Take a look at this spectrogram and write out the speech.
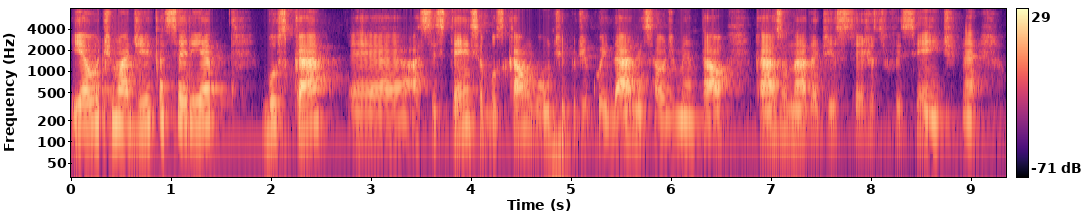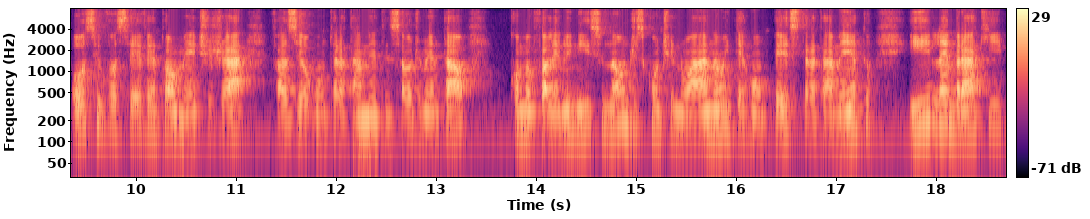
E a última dica seria buscar é, assistência, buscar algum tipo de cuidado em saúde mental, caso nada disso seja suficiente, né? Ou se você eventualmente já fazer algum tratamento em saúde mental, como eu falei no início, não descontinuar, não interromper esse tratamento e lembrar que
